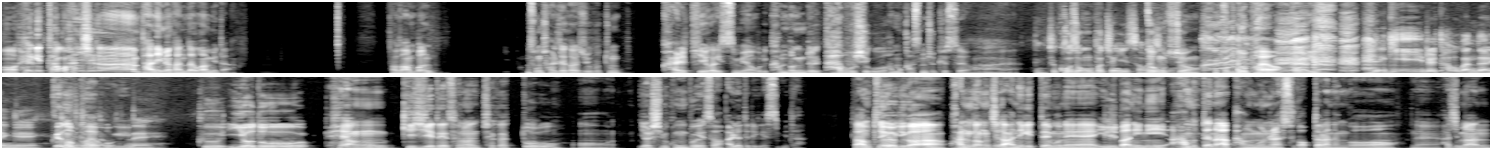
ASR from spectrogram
어, 헬기 타고 1시간 반이면 간다고 합니다. 나도 한번 이 방송 잘 돼가지고 좀 갈 기회가 있으면 우리 감독님들 다 보시고 한번 갔으면 좋겠어요. 아, 저 고소공포증이 있어 가지고. 노동증 거기 높아요. 거기 헬기를 타고 간다는 게 꽤 높아요, 좀 거기. 네. 그 이어도 해양 기지에 대해서는 제가 또 어, 열심히 공부해서 알려드리겠습니다. 자, 아무튼 여기가 관광지가 아니기 때문에 일반인이 아무 때나 방문을 할 수가 없다라는 거. 네, 하지만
